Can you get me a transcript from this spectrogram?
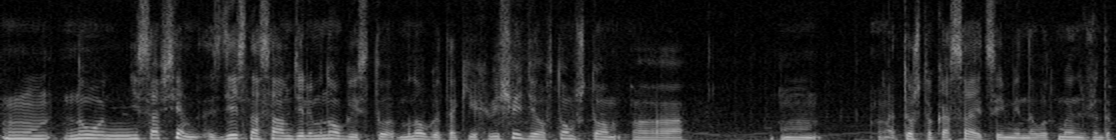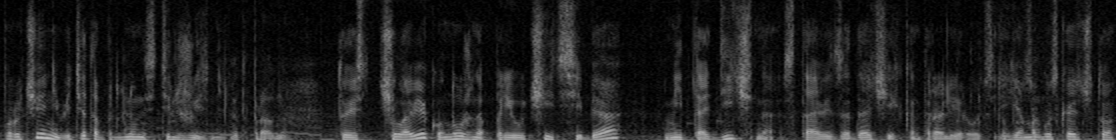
Mm, ну, не совсем. Здесь на самом деле много, исто- много таких вещей. Дело в том, что э, то, что касается именно вот менеджмента поручений, ведь это определенный стиль жизни. Это правда. То есть человеку нужно приучить себя методично ставить задачи и их контролировать. 100%. Я могу сказать, что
